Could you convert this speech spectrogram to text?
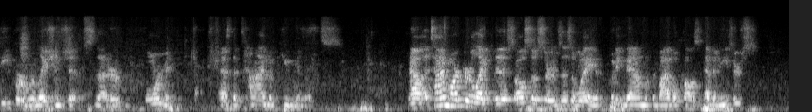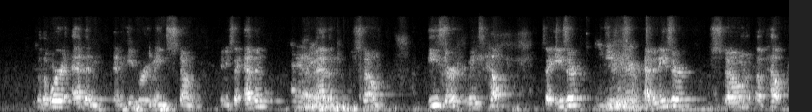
deeper relationships that are forming as the time accumulates. Now, a time marker like this also serves as a way of putting down what the Bible calls Ebenezer's. So the word Eben in Hebrew means stone. Can you say Eben? Eben, Eben stone. Ezer means help. Say Ezer. Ezer. Ebenezer, stone of help.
